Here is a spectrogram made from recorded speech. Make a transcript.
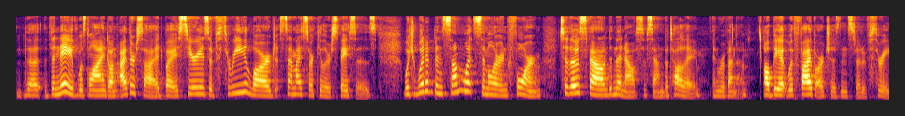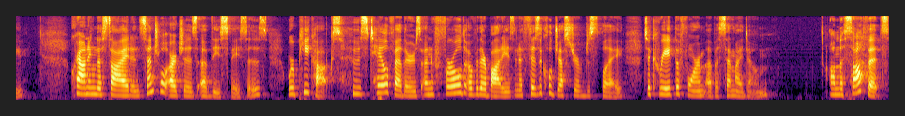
the, the nave was lined on either side by a series of three large semicircular spaces, which would have been somewhat similar in form to those found in the Naus of San Vitale in Ravenna, albeit with five arches instead of three. Crowning the side and central arches of these spaces were peacocks whose tail feathers unfurled over their bodies in a physical gesture of display to create the form of a semidome. On the soffits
